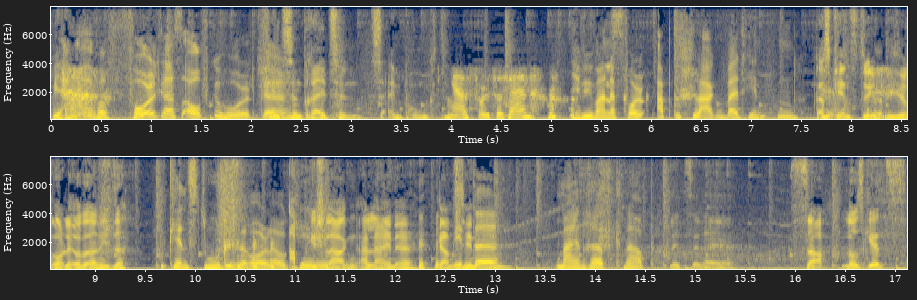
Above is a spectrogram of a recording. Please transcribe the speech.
Wir haben einfach Vollgas aufgeholt, gell? 14, 13 ist ein Punkt. Ja, soll so sein. Ja, wir waren ja voll abgeschlagen weit hinten. Das kennst du ja, diese Rolle, oder Anita? Kennst du diese Rolle, okay? Abgeschlagen, alleine, ganz Bitte, hinten. Meinrad knapp. Letzte Reihe. So, los geht's.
